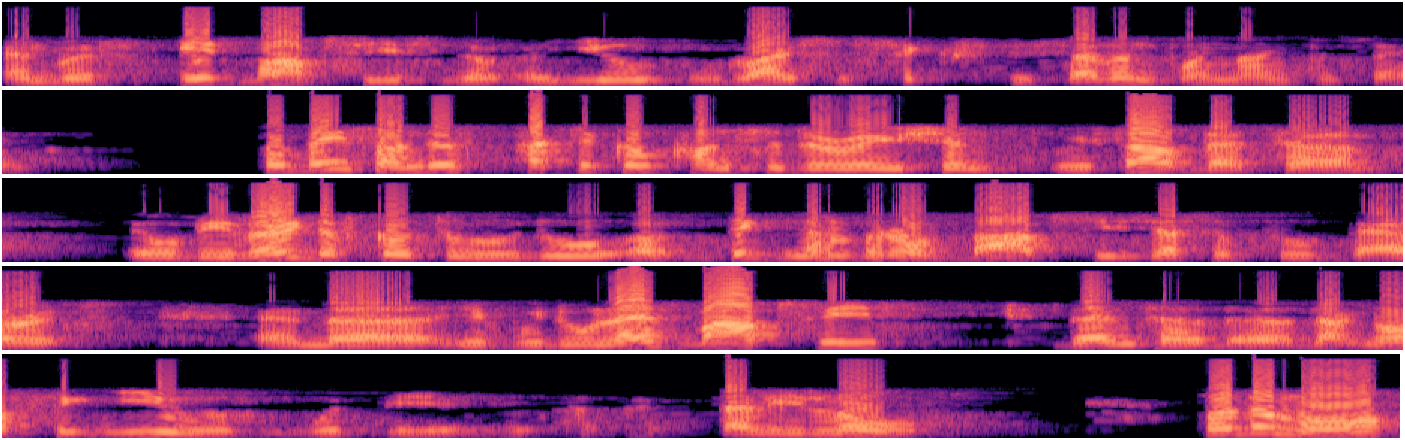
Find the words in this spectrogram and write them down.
and with eight biopsies, the yield would rise to 67.9%. So based on this practical consideration, we felt that um, it would be very difficult to do a big number of biopsies just to prove Barrett's. And uh, if we do less biopsies, then uh, the diagnostic yield would be fairly low. Furthermore,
